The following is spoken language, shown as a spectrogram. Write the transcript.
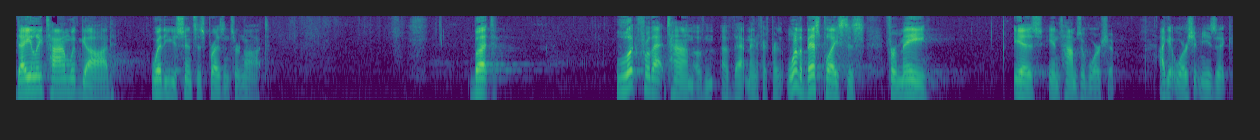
daily time with God, whether you sense His presence or not. But look for that time of, of that manifest presence. One of the best places for me is in times of worship. I get worship music.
